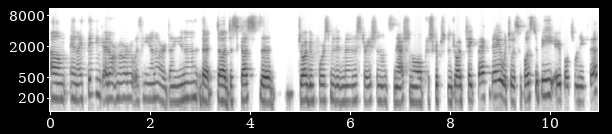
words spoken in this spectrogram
um, and I think, I don't remember if it was Hannah or Diana that uh, discussed the Drug Enforcement Administration's National Prescription Drug Take Back Day, which was supposed to be April 25th.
